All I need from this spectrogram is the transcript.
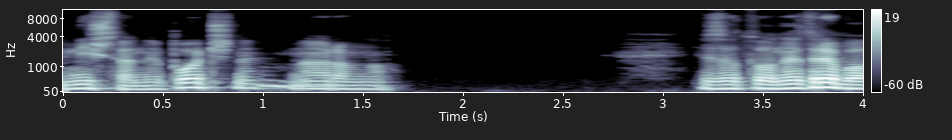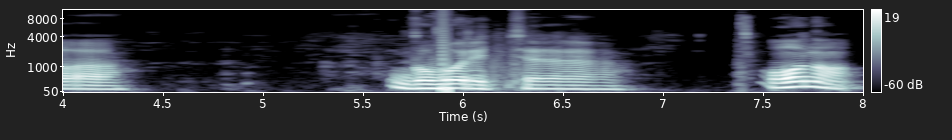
ništa ne počne, Mhm. naravno. I zato ne treba govoriti ono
